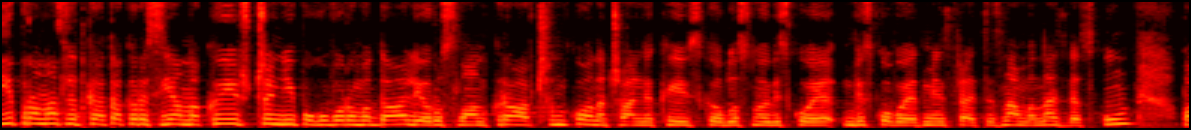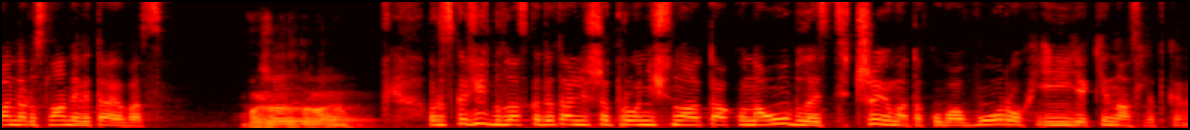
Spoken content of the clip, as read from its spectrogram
І про наслідки атаки росіян на Київщині поговоримо далі. Руслан Кравченко, начальник Київської обласної військової військової адміністрації, з нами на зв'язку. Пане Руслане, вітаю вас. Бажаю здоров'я. Розкажіть, будь ласка, детальніше про нічну атаку на область. Чим атакував ворог і які наслідки?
